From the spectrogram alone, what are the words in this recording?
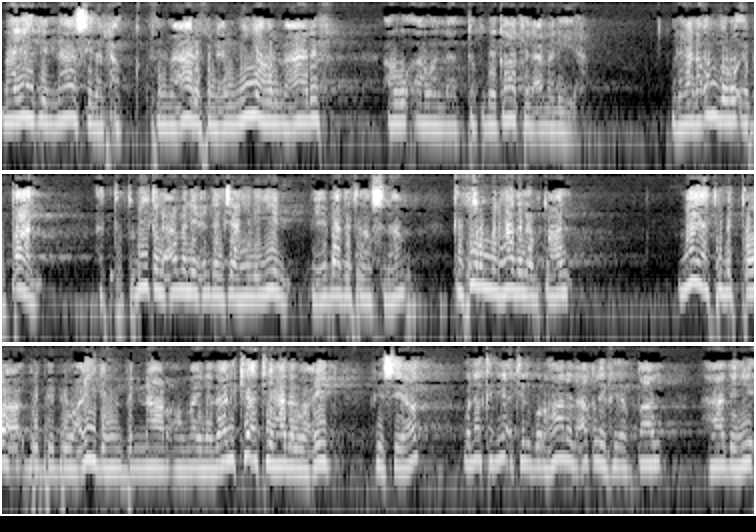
ما يهدي الناس إلى الحق في المعارف العلمية والمعارف أو أو التطبيقات العملية. ولهذا انظروا إبطال التطبيق العملي عند الجاهليين بعبادة الأصنام. كثير من هذا الإبطال ما يأتي بالتوع... بوعيدهم بالنار أو ما إلى ذلك. يأتي هذا الوعيد في سياق ولكن يأتي البرهان العقلي في إبطال هذه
